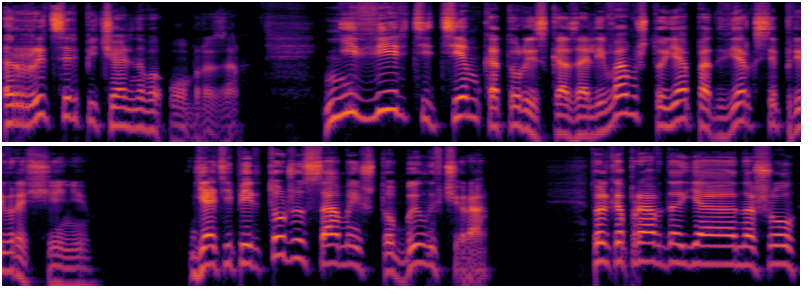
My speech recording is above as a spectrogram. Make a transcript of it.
рыцарь печального образа. Не верьте тем, которые сказали вам, что я подвергся превращению. Я теперь тот же самый, что был и вчера. Только, правда, я нашел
